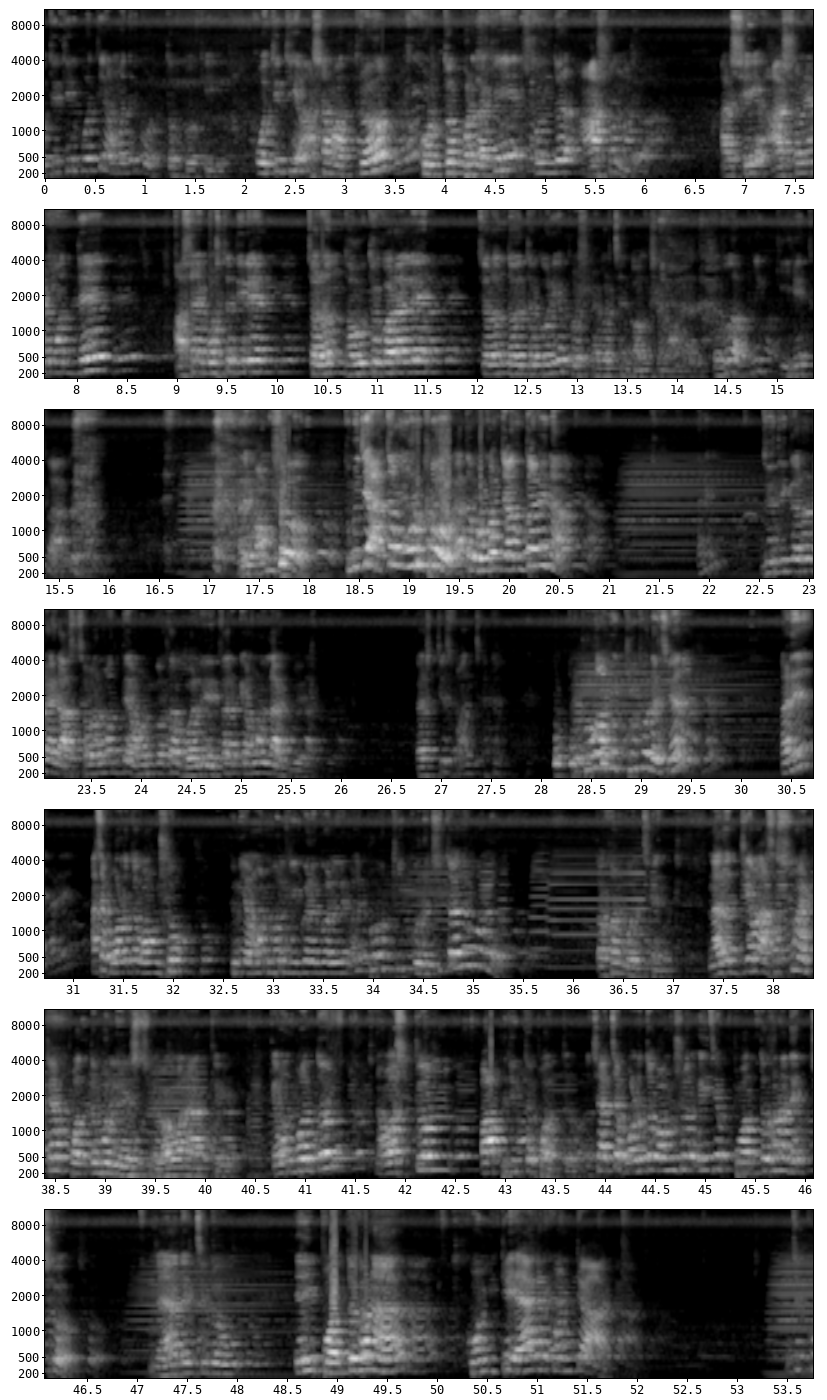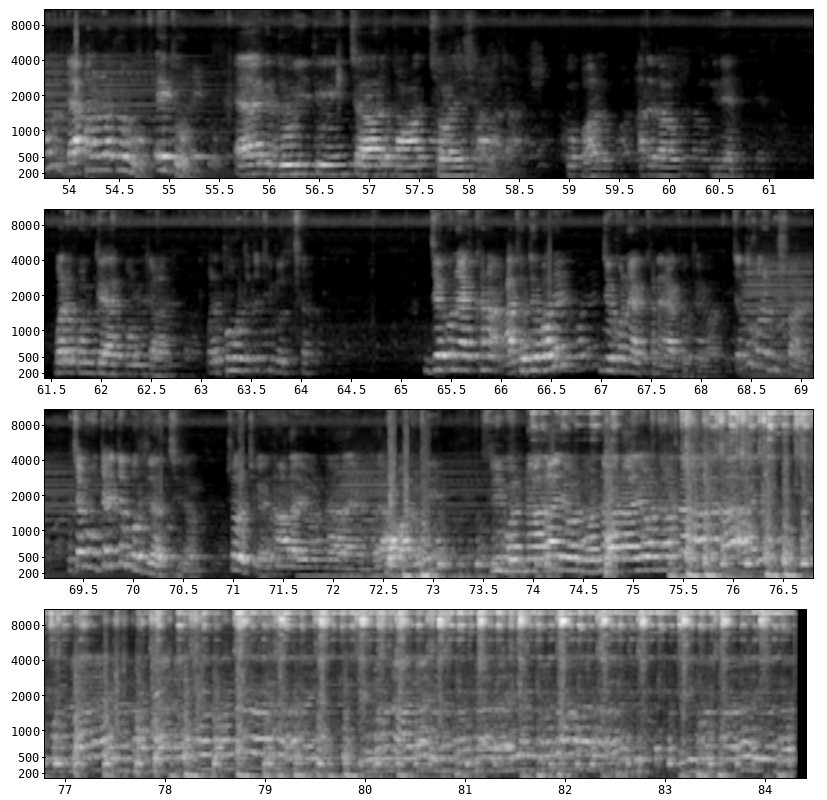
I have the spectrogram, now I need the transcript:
অতিথির প্রতি আমাদের কর্তব্য কি? অতিথি আসা মাত্র কর্তব্য তাকে সুন্দর আসন দেওয়া। আর সেই আসনের মধ্যে আসনে বসতে দিলেন, চরণ ধৌত করালেন, চরণ ধৌত করিয়ে প্রশ্ন করছেন কংস মহারাজ, প্রভু, আপনি কি হেতু আগমন কংস, তুমি যে এত মূর্খ, এত বোকা জানতামই না? যদি কারও রায় রাজসভার মধ্যে এমন কথা বলে, তার কেমন লাগবে? আমি কি করেছি? আরে আচ্ছা বলো তো বংশ তুমি এমন ভুল কি করে করলে? বলে প্রভু, কি করেছি তাহলে বলো? তখন বলছেন আমার আসার সময় একটা পদ্ম নিয়ে এসেছিল ভগবান হাত থেকে। কেমন পদ্ম? অষ্টম পাপযুক্ত পদ্ম। আচ্ছা আচ্ছা বলো তো বংশ এই যে পদ্মখানা দেখছ? হ্যাঁ দেখছি এই পদ্মখানা কোনটি এক আর কোনটি আট? আচ্ছা, কোন ব্যাপার হলো প্রভু? এই তো এক দুই তিন চার পাঁচ ছয় সাত আট। খুব ভালো হাতে দাও নিলেন। বলে কোনটা এক কোনটা আট? বলে প্রভু তো ঠিক হচ্ছে যে কোনো একখানা আট পারে যে কোনো একখানে এক হতে পারে। এটা তো কোনো বিষয় না। আচ্ছা আমি ওটাই তো বলতে যাচ্ছিলাম। চলো, ঠিক আছে, নারায়ণ নারায়ণ আবার শ্রীমন নারায়ণ নারায়ণ নারায়ণ।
